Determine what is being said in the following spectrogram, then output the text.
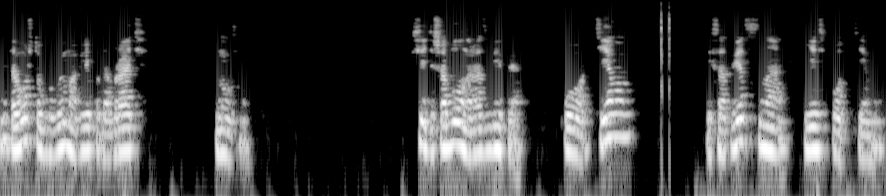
для того, чтобы вы могли подобрать нужный. Все эти шаблоны разбиты по темам и соответственно есть подтемы.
